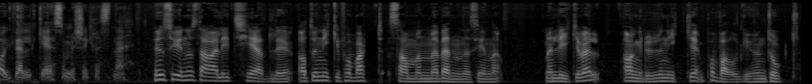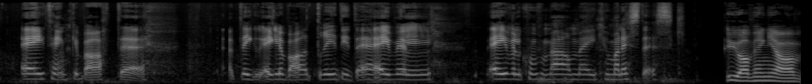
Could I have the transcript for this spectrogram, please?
òg velger som ikke kristne. Hun synes det er litt kjedelig at hun ikke får vært sammen med vennene sine. Men likevel angrer hun ikke på valget hun tok. Jeg tenker bare at, eh, at jeg egentlig bare driter i det. Jeg vil, jeg vil konfirmere meg humanistisk. Uavhengig av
